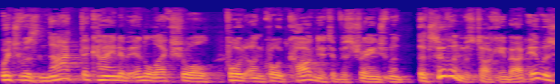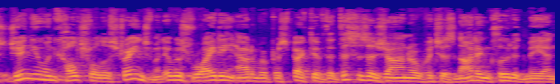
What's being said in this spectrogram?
which was not the kind of intellectual, quote unquote, cognitive estrangement that Suvin was talking about. It was genuine cultural estrangement. It was writing out of a perspective that this is a genre which has not included me and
